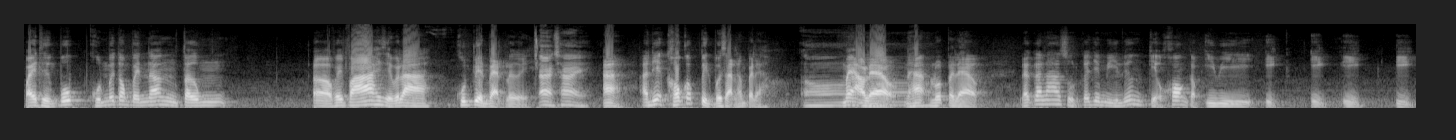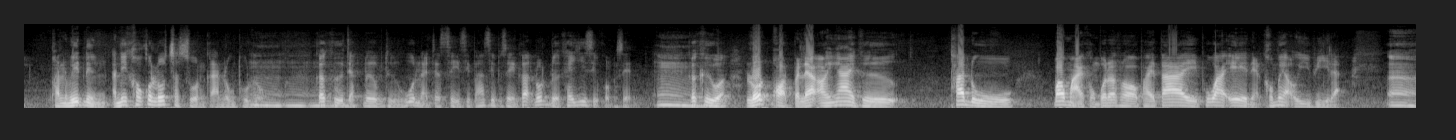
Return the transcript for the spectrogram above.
ไปถึงปุ๊บ คุณไม่ต้องไปนั่งเติมเอ่อไฟฟ้าให้เสียเวลา คุณเปลี่ยนแบตเลยอ่าใช่อะอันนี้เขาก็ปิดบริษัทนั้นไปแล้วอ๋อไม่เอาแล้วนะฮะลดไปแล้ว แล้วก็ล่าสุดก็จะมีเรื่องเกี่ยวข้องกับ EV อีกอีกอีกอีกพันธมิตรหนึ่ง อันนี้เขาก็ลดสัดส่วนการลงทุนลงอืมอืมก็คือจากเดิมถือหุ้นอาจจะ 40-50%ก็ลดเหลือแค่ 20กว่าเปอร์เซ็นต์มก็คือว่าลดพอร์ตไปแล้วเอาง่ายๆคือ ถ้าดู เป้าหมายของปตทภายใต้ผู้ว่าเอเนี่ยเขาไม่เอา EV แล้วอ่า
